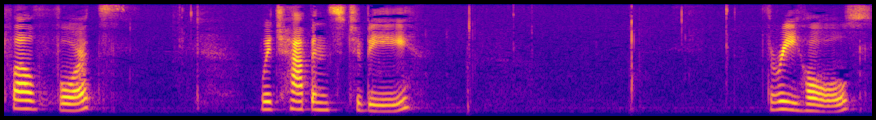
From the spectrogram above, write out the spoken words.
12 fourths, which happens to be three wholes.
